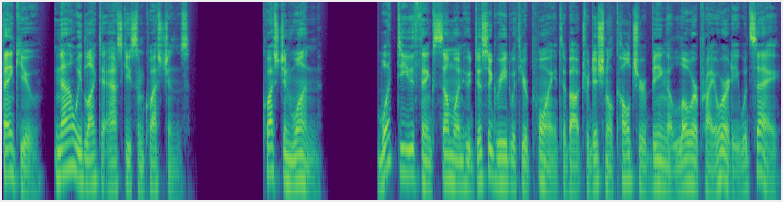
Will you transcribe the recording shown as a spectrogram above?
Thank you. Now we'd like to ask you some questions. Question 1. What do you think someone who disagreed with your point about traditional culture being a lower priority would say?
